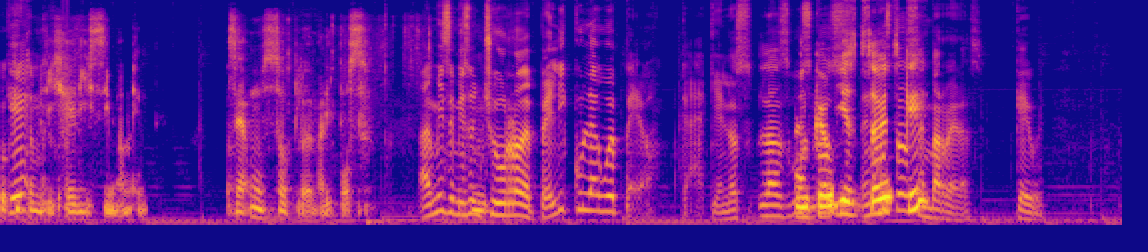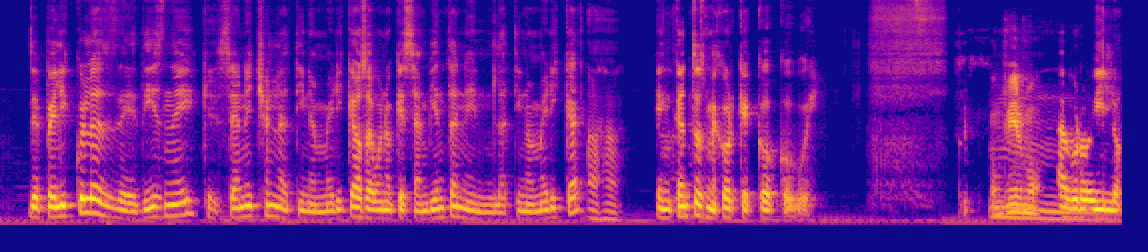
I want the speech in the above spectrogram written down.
Poquito ¿Qué? mejor. Ligerísimamente. O sea, un soplo de mariposa. A mí se me hizo un Mm. churro de película, güey, pero cada quien los, los gustos. Aunque, oye, en ¿sabes gustos, qué? En barreras. ¿Qué, güey? De películas de Disney que se han hecho en Latinoamérica, o sea, bueno, que se ambientan en Latinoamérica, Ajá. Encanto es mejor que Coco, güey. Confirmo. Mm. Abro hilo.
